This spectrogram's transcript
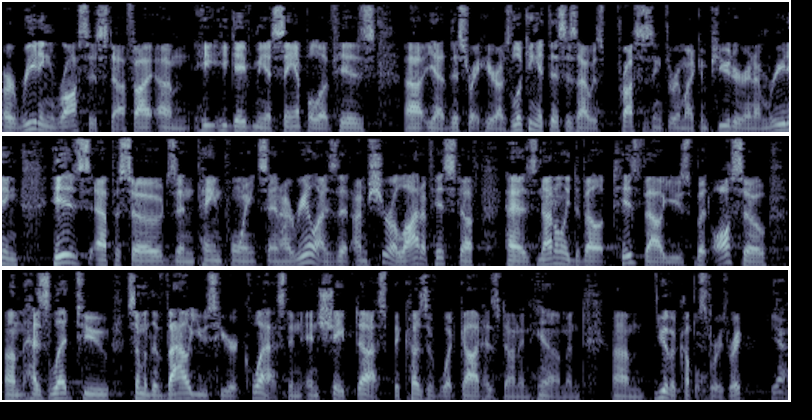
or reading Ross's stuff. I, um, he, he gave me a sample of his, uh, yeah, this right here. I was looking at this as I was processing through my computer and I'm reading his episodes and pain points and I realized that I'm sure a lot of his stuff has not only developed his values, but also um, has led to some of the values here at Quest and, and shaped us because of what God has done in him. And um, you have a couple stories, right? Yeah,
